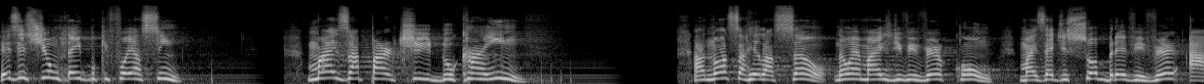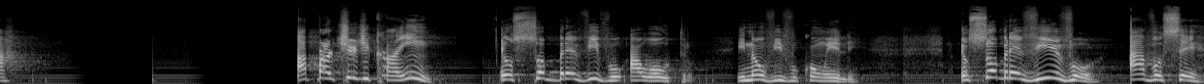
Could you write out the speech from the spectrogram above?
Existia um tempo que foi assim. Mas a partir do Caim, a nossa relação não é mais de viver com, mas é de sobreviver a. A partir de Caim, eu sobrevivo ao outro e não vivo com Ele. Eu sobrevivo a você.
